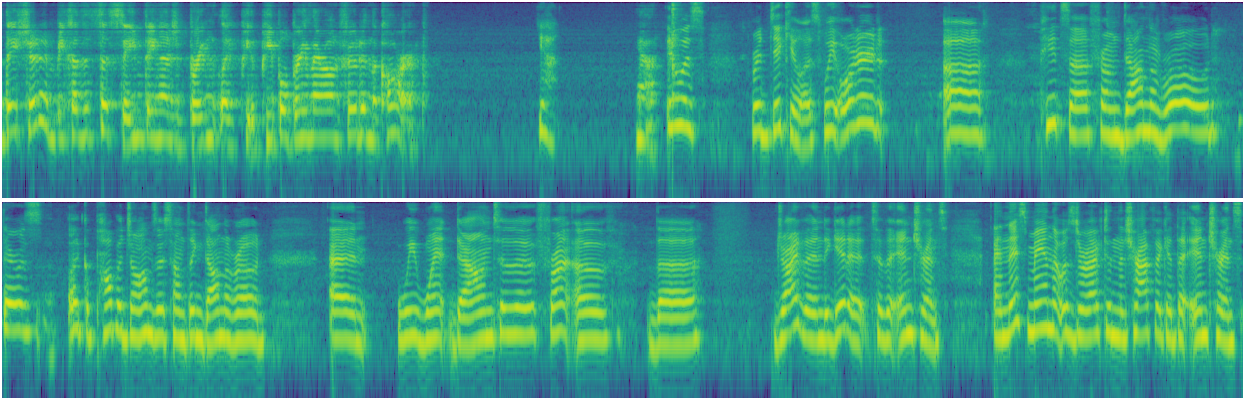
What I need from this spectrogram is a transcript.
they shouldn't because it's the same thing as bring like pe- people bring their own food in the car. Yeah. Yeah. It was ridiculous. We ordered a pizza from down the road. There was like a Papa John's or something down the road. And we went down to the front of the drive in to get it to the entrance. And this man that was directing the traffic at the entrance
